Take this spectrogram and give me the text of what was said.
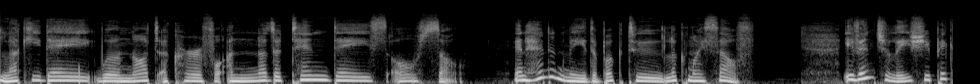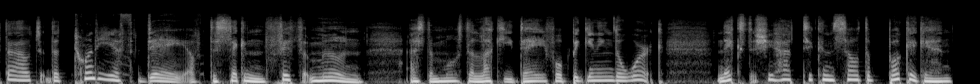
lucky day will not occur for another 10 days or so, and handed me the book to look myself. Eventually, she picked out the 20th day of the second fifth moon as the most lucky day for beginning the work. Next, she had to consult the book again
